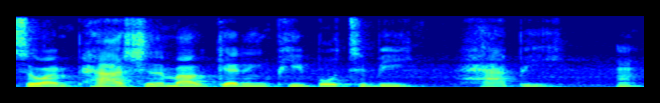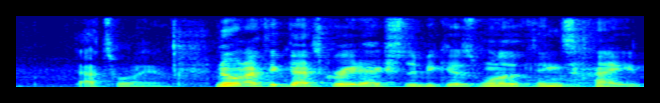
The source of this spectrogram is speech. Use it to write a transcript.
So I'm passionate about getting people to be happy. That's what I am. No, and I think that's great actually because one of the things I,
